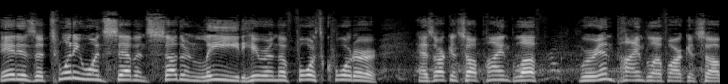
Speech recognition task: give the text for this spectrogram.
It is a 21 7 Southern lead here in the fourth quarter as Arkansas Pine Bluff we're in Pine Bluff, Arkansas,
